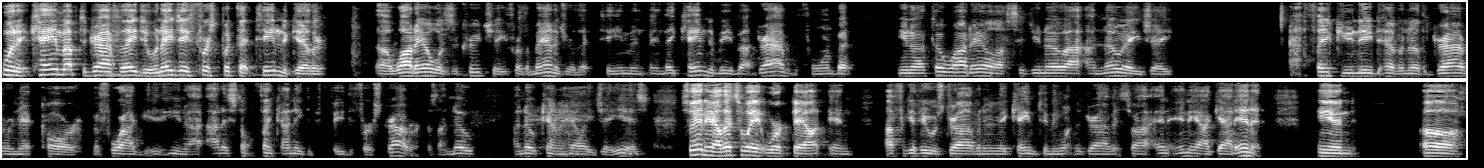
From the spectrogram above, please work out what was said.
when it came up to drive for AJ, when AJ first put that team together, uh, Waddell was the crew chief or the manager of that team, and, and they came to me about driving for him. But you know, I told Waddell, I said, you know, I, I know AJ. I think you need to have another driver in that car before I, you know, I, I just don't think I need to be the first driver because I know, I know kind of how AJ is. So anyhow, that's the way it worked out, and I forget who was driving, and they came to me wanting to drive it. So I, and anyhow, I got in it, and uh,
